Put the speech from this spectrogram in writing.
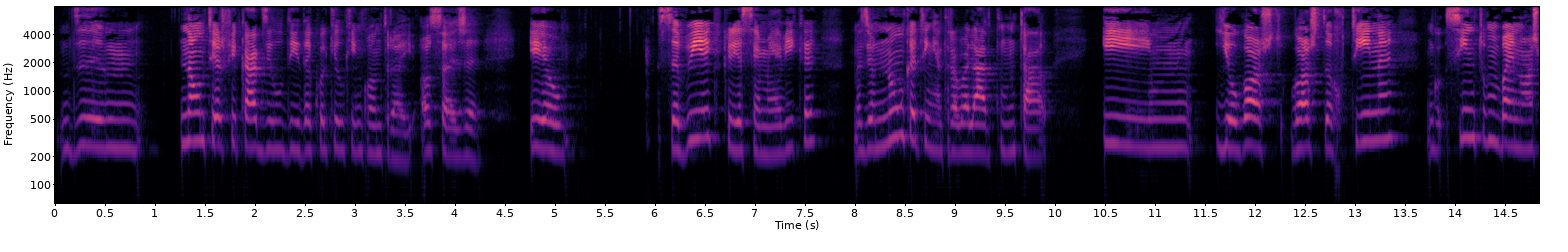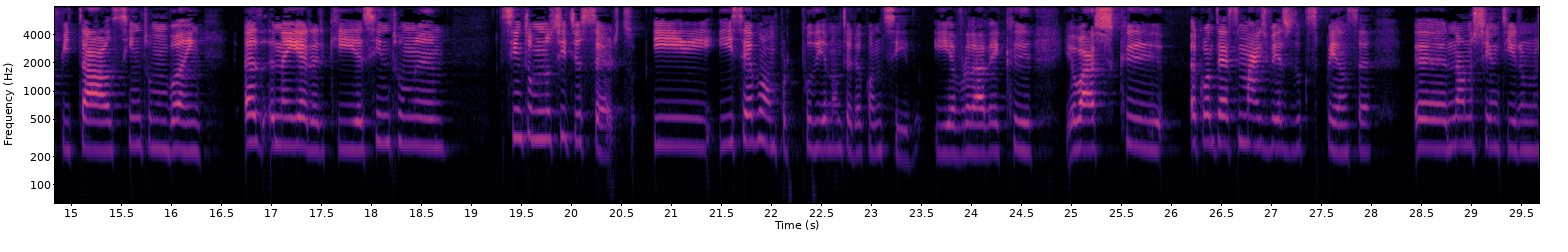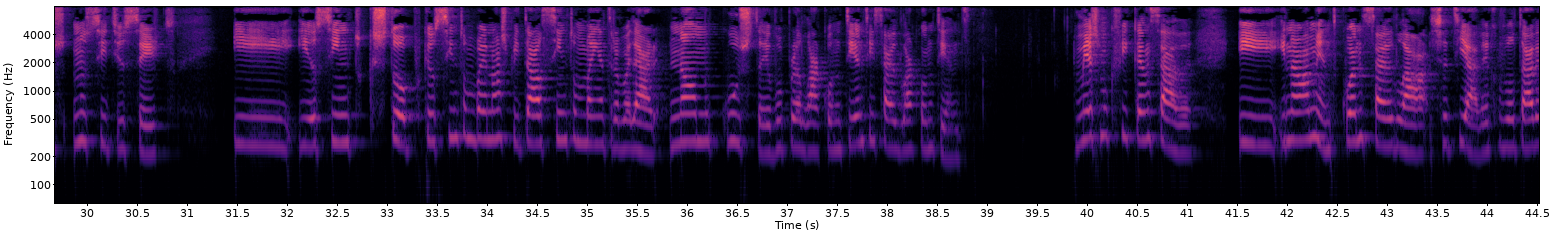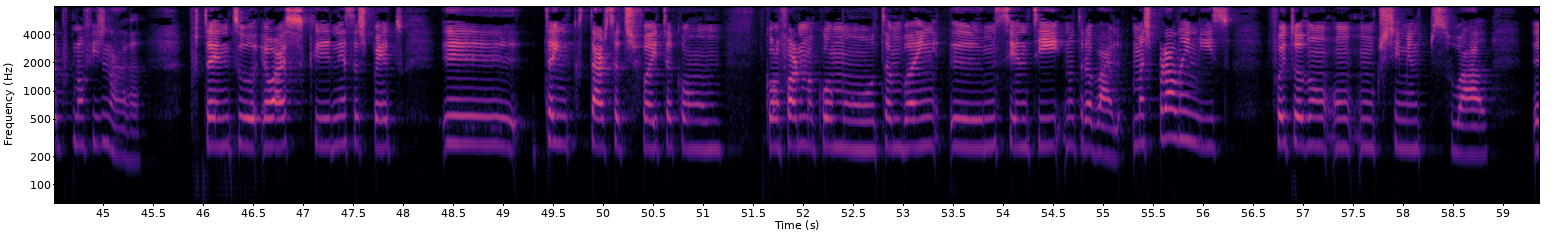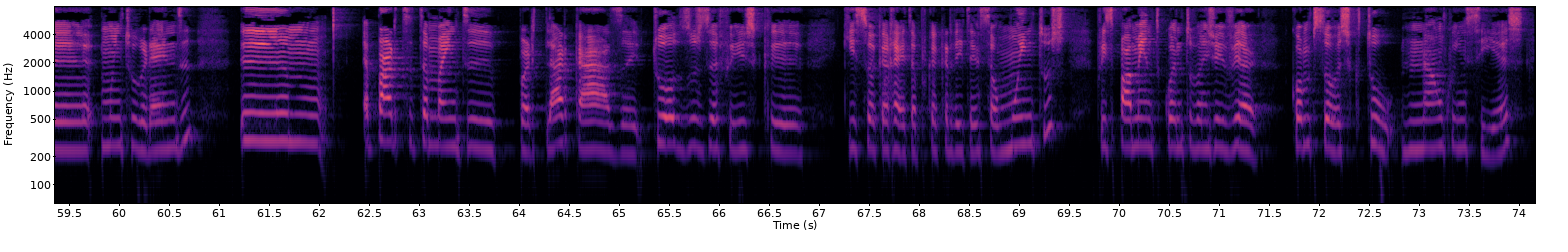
de não ter ficado desiludida com aquilo que encontrei. Ou seja, eu sabia que queria ser médica, mas eu nunca tinha trabalhado como tal. E, e eu gosto, gosto da rotina, sinto-me bem no hospital, sinto-me bem na hierarquia, sinto-me sinto-me no sítio certo. E, e, isso é bom porque podia não ter acontecido. E a verdade é que eu acho que acontece mais vezes do que se pensa uh, não nos sentirmos no sítio certo e, e, eu sinto que estou, porque eu sinto-me bem no hospital, sinto-me bem a trabalhar, não me custa, eu vou para lá contente e saio de lá contente. Mesmo que fique cansada. E, e normalmente, quando saio de lá chateada e revoltada, é porque não fiz nada. Portanto, eu acho que nesse aspecto eh, tenho que estar satisfeita com, com a forma como também eh, me senti no trabalho. Mas para além disso, foi todo um, um crescimento pessoal eh, muito grande. Um, a parte também de partilhar casa, todos os desafios que, que isso acarreta, porque acreditem, são muitos, principalmente quando tu vens viver com pessoas que tu não conhecias.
